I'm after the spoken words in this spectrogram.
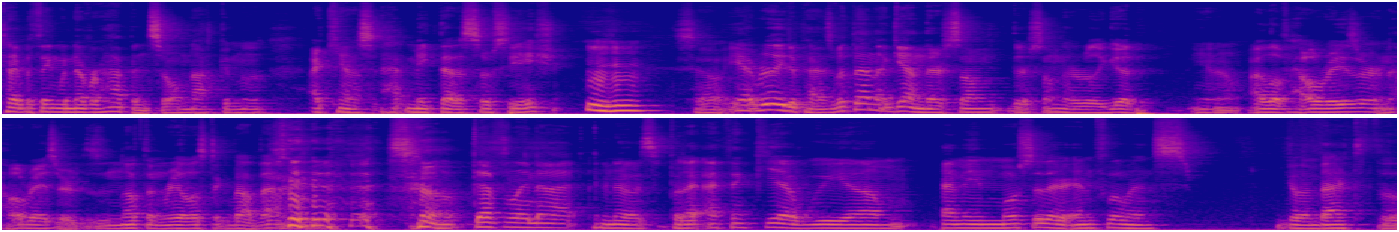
type of thing would never happen. So I'm not gonna I can't make that association. Mm-hmm. So yeah, it really depends. But then again, there's some there's some that are really good. You know, I love Hellraiser, and Hellraiser there's nothing realistic about that. movie. so Definitely not. who knows? But I, I think yeah, we um I mean most of their influence going back to the,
